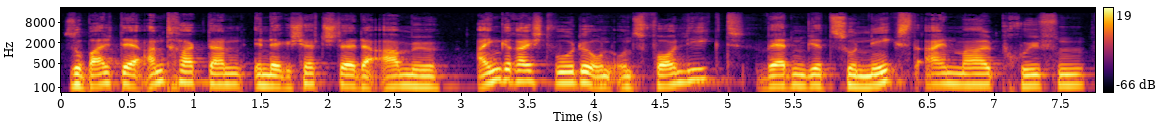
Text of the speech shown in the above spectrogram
Sobald der Antrag dann in der Geschäftsstelle der AMÖ eingereicht wurde und uns vorliegt, werden wir zunächst einmal prüfen,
